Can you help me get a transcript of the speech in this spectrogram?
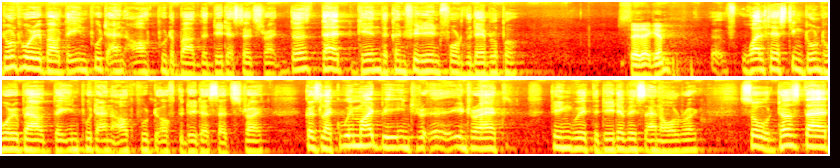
don't worry about the input and output about the data sets, right? Does that gain the confidence for the developer? Say that again. uh, while testing, don't worry about the input and output of the data sets, right? Because like we might be inter uh, interacting with the database and all, right? So does that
